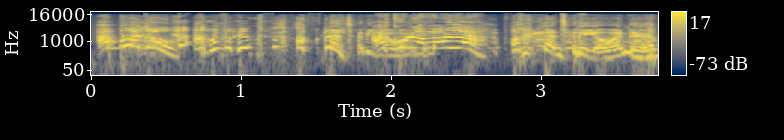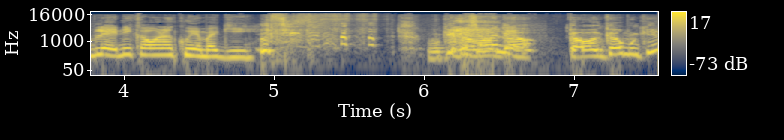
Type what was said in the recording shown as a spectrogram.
Apa tu? Apa tu? Aku nak cari kat Aku mana? nak marah. Aku nak cari kat mana? Tak boleh Ni kawan aku yang bagi. Mungkin kawan kau Kawan kau mungkin?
